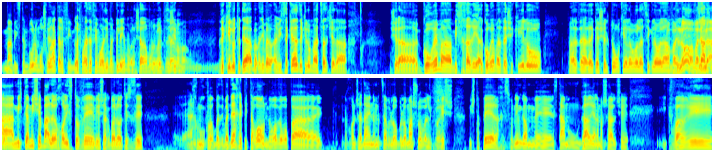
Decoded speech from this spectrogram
מה, באיסטנבול אמרו כן. 8,000. לא, 8,000 אוהדים אנגלים, אבל השאר אמורים להיות אנשים... זה כאילו, אתה יודע, אני אומר, אני מסתכל על זה כאילו מהצד של ה... של הגורם המסחרי, הגורם הזה שכאילו... זה הרגע של טורקיה לבוא להציג לעולם. אבל לא, אבל. לא- המי- גם מי שבא לא יכול להסתובב, יש הגבלות, יש זה. אנחנו כבר, זה בדרך לפתרון, ברוב אירופה, נכון שעדיין המצב לא, לא משהו, אבל כבר יש משתפר, החיסונים גם, אה, סתם, הונגריה למשל, היא כבר אה,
